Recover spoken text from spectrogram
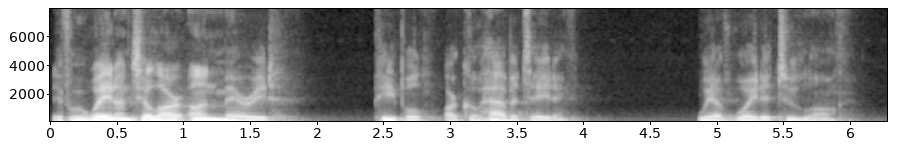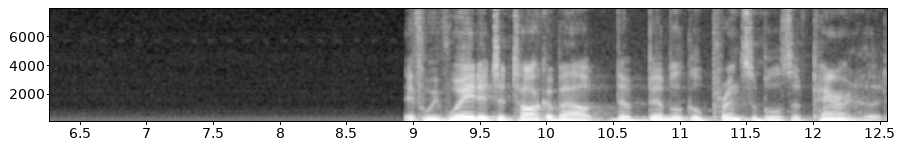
If we wait until our unmarried people are cohabitating, we have waited too long. If we've waited to talk about the biblical principles of parenthood,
